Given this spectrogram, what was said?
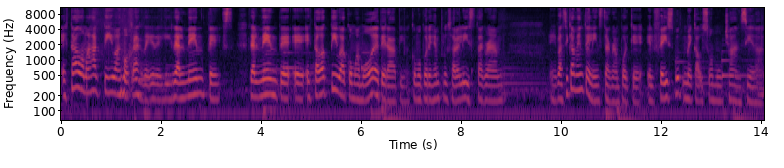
He estado más activa en otras redes y realmente, realmente eh, he estado activa como a modo de terapia, como por ejemplo usar el Instagram, eh, básicamente el Instagram, porque el Facebook me causó mucha ansiedad,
